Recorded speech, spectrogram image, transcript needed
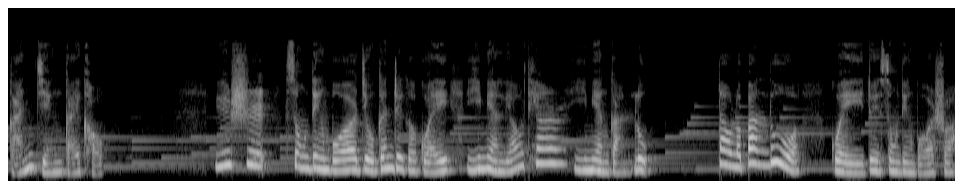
赶紧改口。于是，宋定伯就跟这个鬼一面聊天一面赶路。到了半路，鬼对宋定伯说：“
